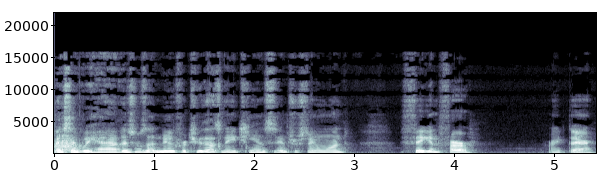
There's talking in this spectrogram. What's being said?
Next up we have, this was a new for 2018. It's an interesting one. Fig and Fir, right there.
